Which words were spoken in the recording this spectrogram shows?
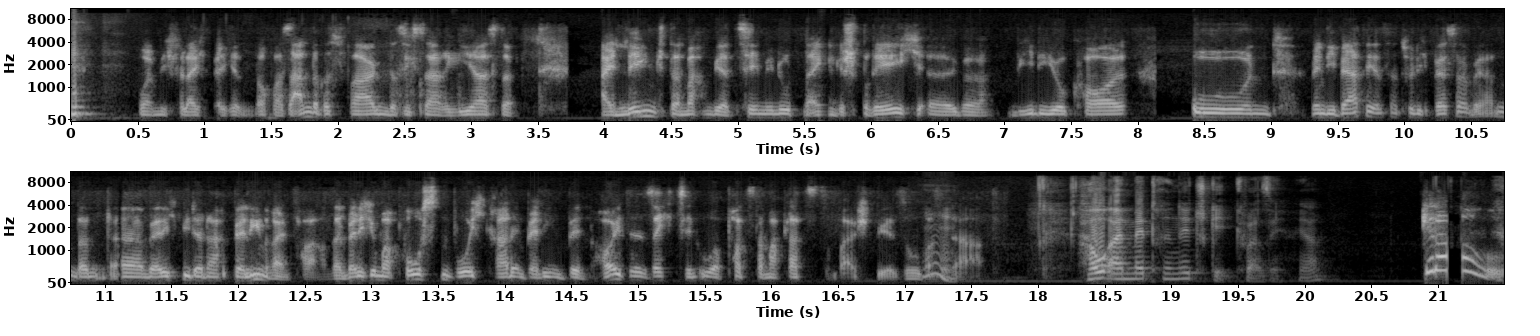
wollen mich vielleicht welche noch was anderes fragen, dass ich sage, hier hast du einen Link, dann machen wir zehn Minuten ein Gespräch äh, über Videocall und wenn die Werte jetzt natürlich besser werden, dann äh, werde ich wieder nach Berlin reinfahren. Und dann werde ich immer posten, wo ich gerade in Berlin bin. Heute 16 Uhr, Potsdamer Platz zum Beispiel, so was hm. in der Art. How I Met Renitschki quasi, ja? Genau.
